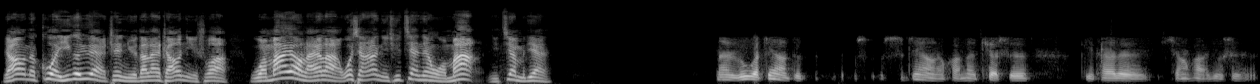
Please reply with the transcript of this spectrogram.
然后呢，过一个月，这女的来找你说，我妈要来了，我想让你去见见我妈，你见不见？那如果这样子是是这样的话，那确实给他的想法就是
